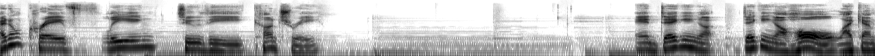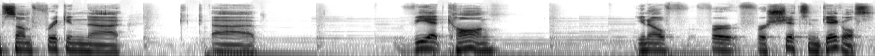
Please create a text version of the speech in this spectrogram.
I don't crave fleeing to the country and digging a digging a hole like I'm some freaking uh, uh, Viet Cong, you know, f- for for shits and giggles.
